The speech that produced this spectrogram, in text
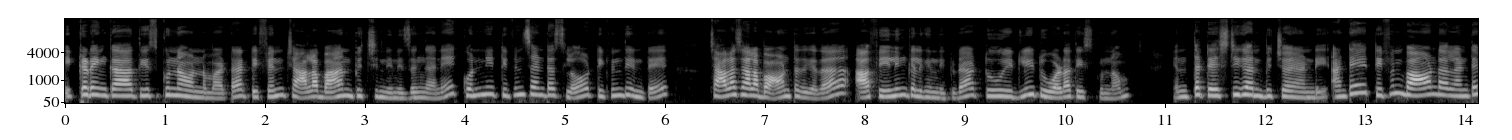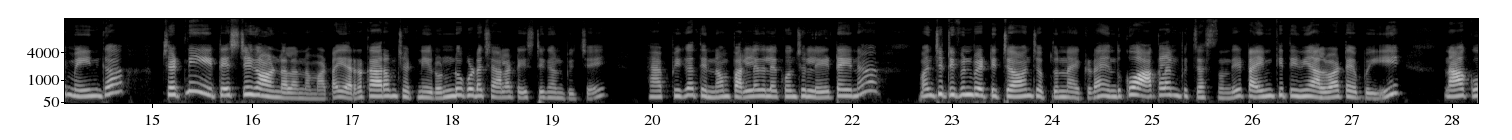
ఇక్కడ ఇంకా తీసుకున్నాం అన్నమాట టిఫిన్. చాలా బాగా అనిపించింది నిజంగానే. కొన్ని టిఫిన్ సెంటర్స్‌లో టిఫిన్ తింటే చాలా చాలా బాగుంటుంది కదా ఆ ఫీలింగ్ కలిగింది ఇక్కడ. 2 ఇడ్లీ, 2 వడ తీసుకున్నాం. ఎంత టేస్టీగా అనిపించాయండి. అంటే టిఫిన్ బావుండాలంటే మెయిన్‌గా చట్నీ టేస్టీగా ఉండాలన్నమాట. ఎర్ర కారం చట్నీ 2 కూడా చాలా టేస్టీగా అనిపించాయి. హ్యాపీగా తిన్నాం. పర్లేదులే కొంచెం లేట్ అయినా మంచి టిఫిన్ పెట్టిచ్చావు అని చెప్తున్నా ఇక్కడ. ఎందుకో ఆకలనిపించేస్తుంది. టైంకి తిని అలవాటైపోయి నాకు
